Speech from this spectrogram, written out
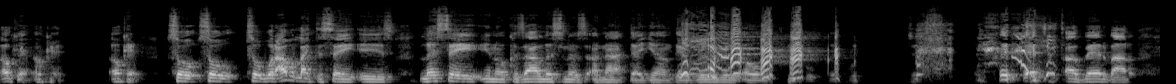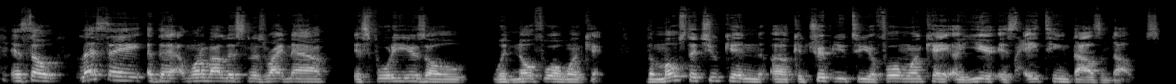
okay, okay, okay. So, so, so, what I would like to say is, let's say, you know, because our listeners are not that young; they're really, really old people. Just, talk bad about them. And so, let's say that one of our listeners right now is 40 years old with no 401k. The most that you can uh, contribute to your 401k a year is $18,000.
